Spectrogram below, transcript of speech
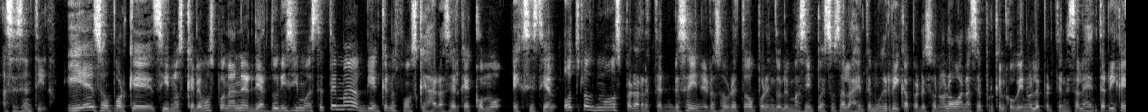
hace sentido. Y eso porque si nos queremos poner a nerdear durísimo este tema, bien que nos podemos quejar acerca de cómo existían otros modos para retener ese dinero, sobre todo poniéndole más impuestos a la gente muy rica, pero eso no lo van a hacer porque el gobierno le pertenece a la gente rica.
